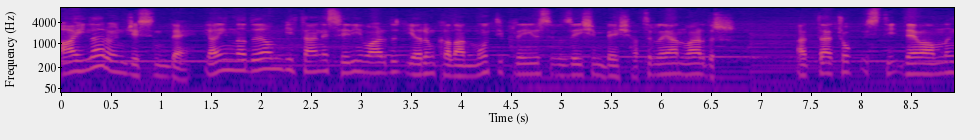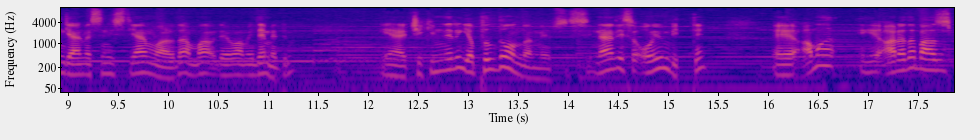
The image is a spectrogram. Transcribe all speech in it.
aylar öncesinde yayınladığım bir tane seri vardı yarım kalan Multiplayer Civilization 5 hatırlayan vardır. Hatta çok iste- devamının gelmesini isteyen vardı ama devam edemedim. Yani çekimleri yapıldı onların hepsi. Neredeyse oyun bitti. Ee, ama e, arada bazı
